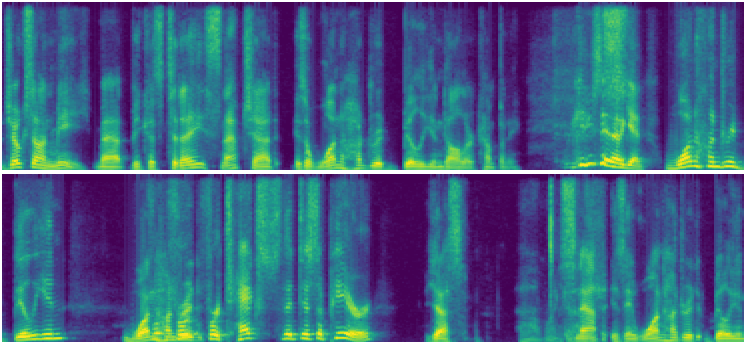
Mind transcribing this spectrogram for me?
joke's on me, Matt, because today Snapchat is a $100 billion company. Can you say that again? 100 billion? 100 for, for, for texts that disappear. Yes. Oh. Snap is a $100 billion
